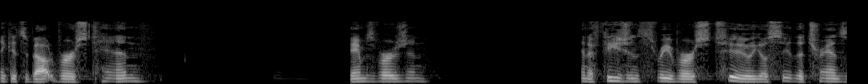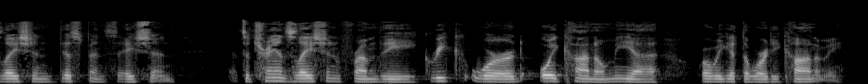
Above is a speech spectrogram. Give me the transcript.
I think it's about verse 10 in the King James Version. In Ephesians 3 verse 2, you'll see the translation dispensation. That's a translation from the Greek word oikonomia, where we get the word economy.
